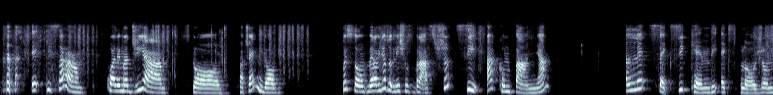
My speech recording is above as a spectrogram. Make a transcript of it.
e chissà quale magia sto facendo. Questo meraviglioso Delicious Brush si accompagna alle Sexy Candy Explosion,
